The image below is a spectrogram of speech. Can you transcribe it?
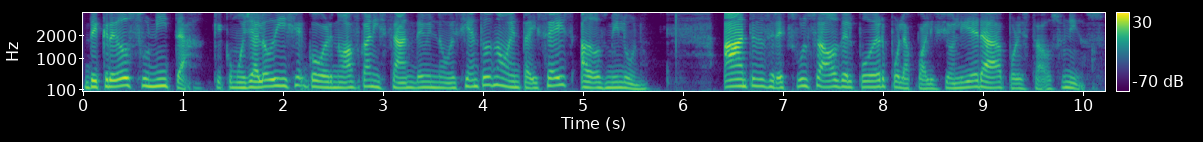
de credo sunita que, como ya lo dije, gobernó Afganistán de 1996 a 2001, antes de ser expulsados del poder por la coalición liderada por Estados Unidos.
